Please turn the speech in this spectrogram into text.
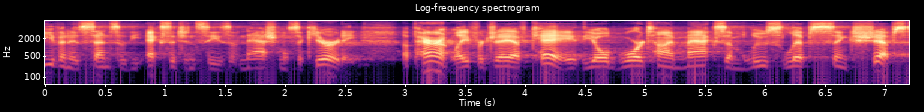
even his sense of the exigencies of national security. Apparently, for JFK, the old wartime maxim, loose lips sink ships,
